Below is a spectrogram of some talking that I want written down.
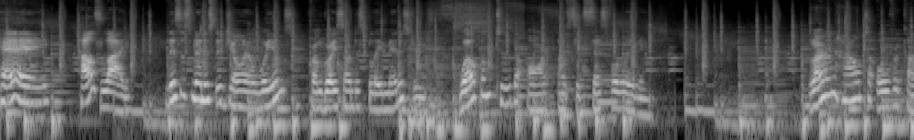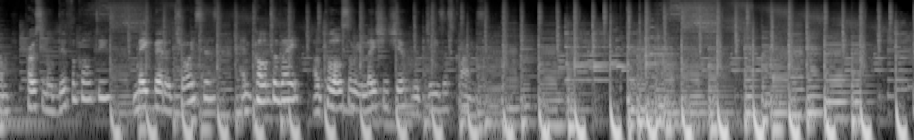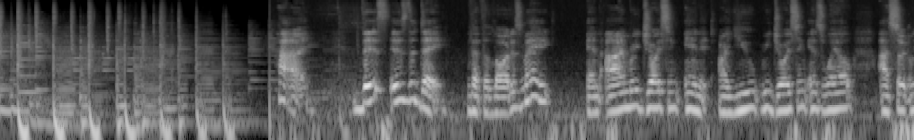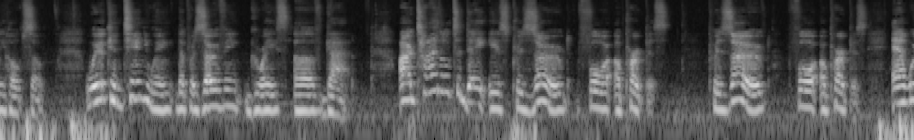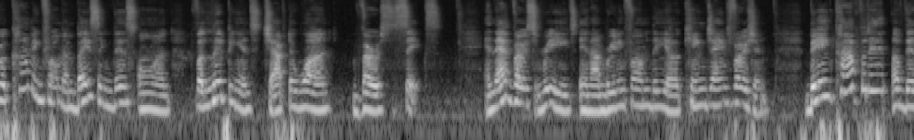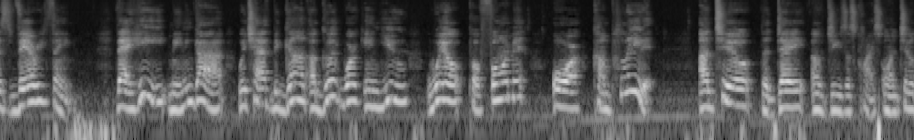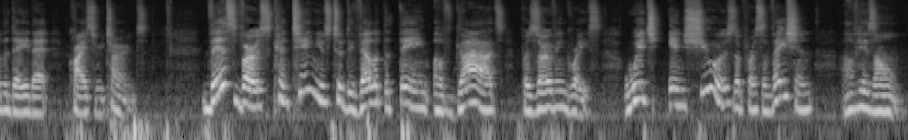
Hey, how's life? This is Minister Joanne Williams from Grace on Display Ministries. Welcome to the Art of Successful Living. Learn how to overcome personal difficulties, make better choices, and cultivate a closer relationship with Jesus Christ. Hi, this is the day that the Lord has made, and I'm rejoicing in it. Are you rejoicing as well? I certainly hope so. We're continuing the preserving grace of God. Our title today is Preserved for a Purpose. Preserved for a Purpose. And we're coming from and basing this on Philippians chapter 1, verse 6. And that verse reads, and I'm reading from the uh, King James Version being confident of this very thing, that he, meaning God, which hath begun a good work in you, will perform it or complete it until the day of Jesus Christ, or until the day that Christ returns. This verse continues to develop the theme of God's preserving grace which ensures the preservation of his own.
